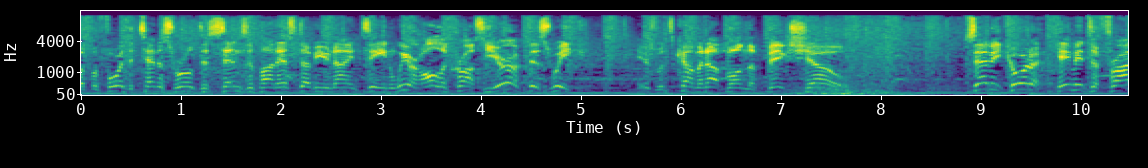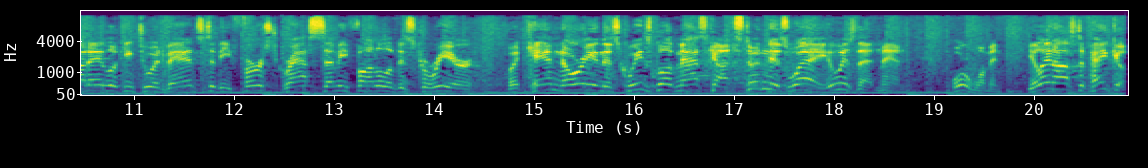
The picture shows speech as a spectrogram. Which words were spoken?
But before the tennis world descends upon SW19, we are all across Europe this week. Here's what's coming up on the big show. Sebi Korda came into Friday looking to advance to the first grass semifinal of his career, but Cam Norrie and this Queens Club mascot stood in his way. Who is that man? Or woman. Yelena Ostapenko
